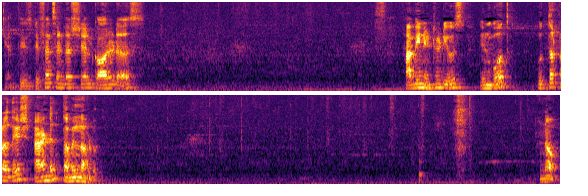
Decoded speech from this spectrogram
Okay, these defense industrial corridors have been introduced in both Uttar Pradesh and in Tamil Nadu. Now,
